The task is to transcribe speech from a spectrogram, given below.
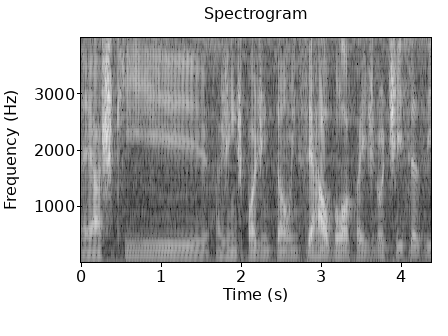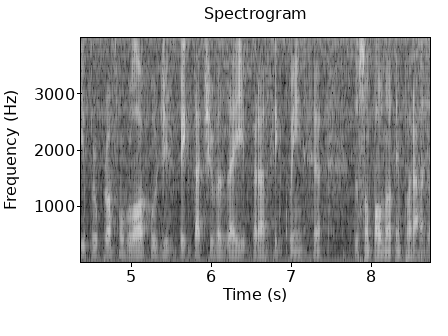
é, acho que a gente pode então encerrar o bloco aí de notícias e ir pro próximo bloco de expectativas aí para a sequência do São Paulo na temporada.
